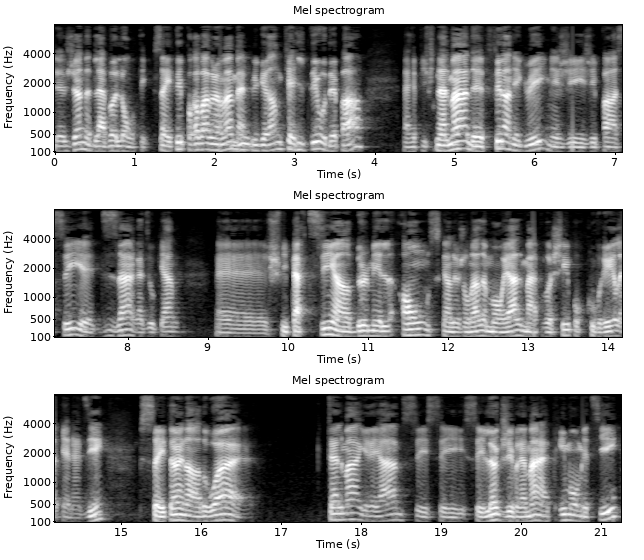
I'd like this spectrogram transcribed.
le jeune a de la volonté. Ça a été probablement ma mm. plus grande qualité au départ. Euh, puis finalement, de fil en aiguille, mais j'ai passé 10 euh, ans à Radio Cannes. Euh, je suis parti en 2011 quand le Journal de Montréal m'a approché pour couvrir le Canadien. Puis ça a été un endroit tellement agréable. C'est là que j'ai vraiment appris mon métier.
